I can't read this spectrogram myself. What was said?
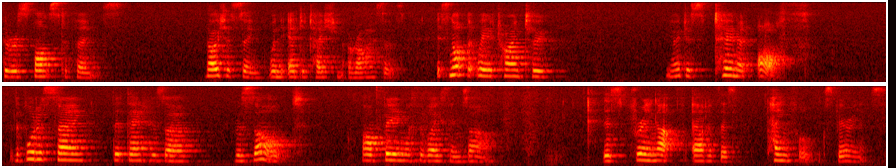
the response to things. Noticing when agitation arises. It's not that we're trying to, you know, just turn it off. The Buddha's saying that that is a result of being with the way things are. This freeing up out of this painful experience.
